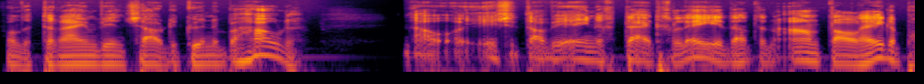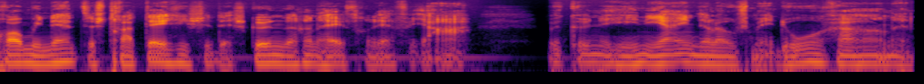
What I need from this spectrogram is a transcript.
van de terreinwind zouden kunnen behouden. Nou is het alweer enige tijd geleden dat een aantal hele prominente strategische deskundigen heeft gezegd van ja, we kunnen hier niet eindeloos mee doorgaan. En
